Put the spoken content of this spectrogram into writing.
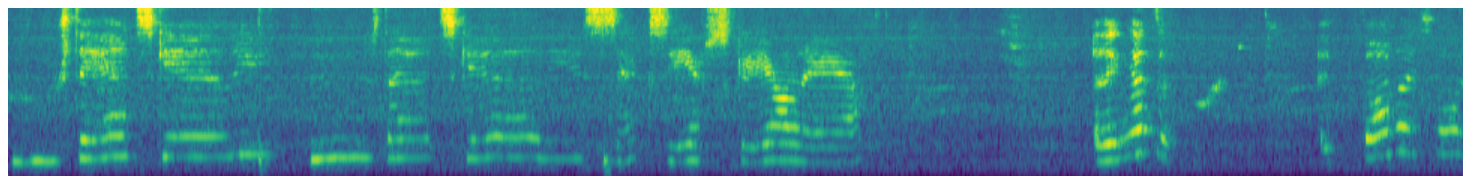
Who's that scaly? Who's that scaly, sexy scaly? I think that's a. I thought I saw a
